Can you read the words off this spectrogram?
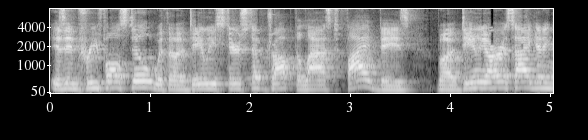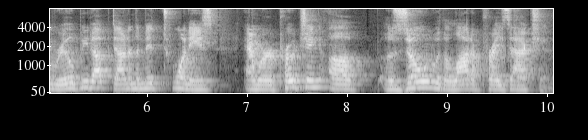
is in free fall still with a daily stair step drop the last five days, but daily RSI getting real beat up down in the mid 20s, and we're approaching a, a zone with a lot of price action.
